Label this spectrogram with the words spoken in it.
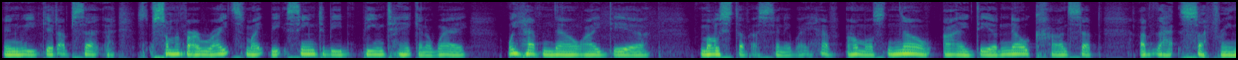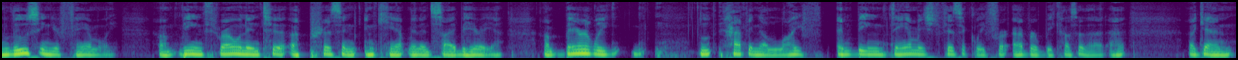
and we get upset. Some of our rights might be seem to be being taken away. We have no idea. Most of us, anyway, have almost no idea, no concept of that suffering, losing your family, um, being thrown into a prison encampment in Siberia, um, barely having a life and being damaged physically forever because of that. Uh, again,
